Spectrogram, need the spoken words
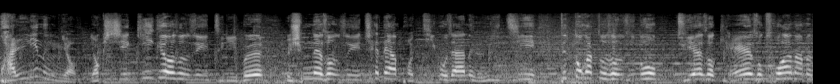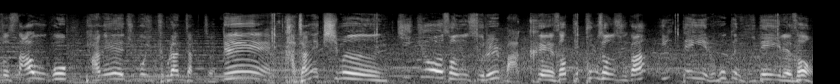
관리 능력 역시 끼규어 선수의 드립을 심내 선수의 최대한 버티고자 하는 의지 뜻도가토 선수도 뒤에서 계속 소환하면서 싸우고 방해해주고 이 교란 작전 네 가장 핵심은 끼규어 선수를 마크해서 태풍 선수가 1대1 혹은 2대1에서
